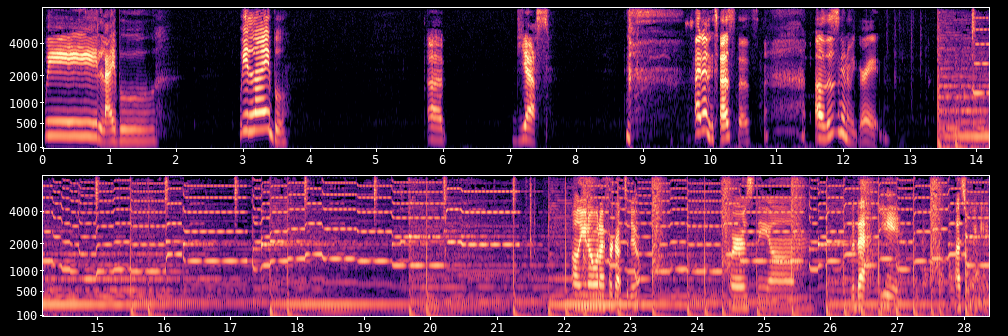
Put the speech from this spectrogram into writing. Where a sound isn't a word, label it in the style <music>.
We Laibu. We Laibu. Uh, yes. <laughs> I didn't test this. Oh, this is gonna be great. Oh, you know what I forgot to do? Where's the, um, the that? Yeah. That's what we need.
